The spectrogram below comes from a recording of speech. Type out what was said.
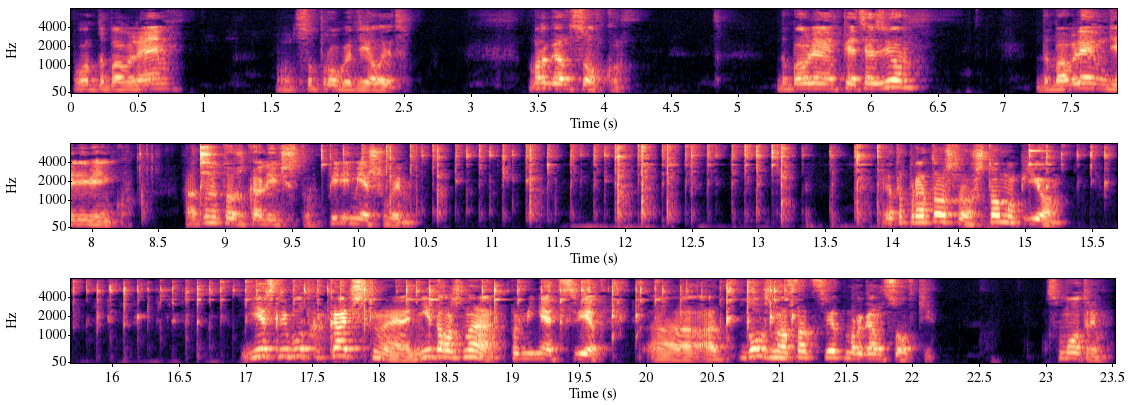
Вот добавляем. Вот супруга делает. Марганцовку. Добавляем 5 озер. Добавляем деревеньку. Одно и то же количество. Перемешиваем. Это про то, что, что мы пьем. Если водка качественная, не должна поменять цвет. А, должен остаться цвет марганцовки. Смотрим.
